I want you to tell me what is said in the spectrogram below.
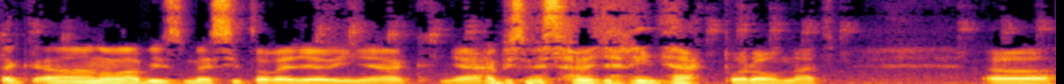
Tak áno, aby sme si to vedeli nejak, nejak aby sme sa vedeli nejak porovnať. Uh,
